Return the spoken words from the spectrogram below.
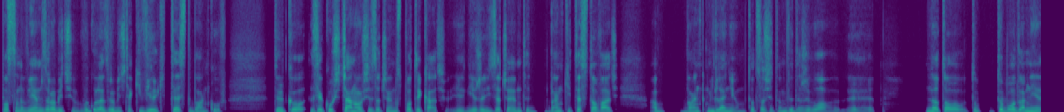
postanowiłem zrobić, w ogóle zrobić taki wielki test banków. Tylko z jaką ścianą się zacząłem spotykać, jeżeli zacząłem te banki testować, a bank Millennium, to co się tam wydarzyło, e, no to, to, to było dla mnie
